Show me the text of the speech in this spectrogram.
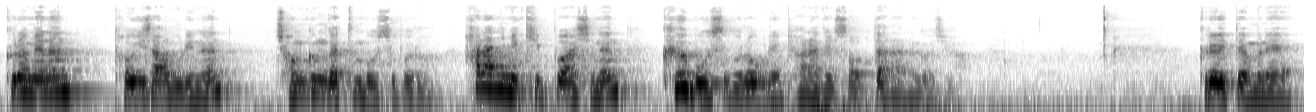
그러면은 더 이상 우리는 정금 같은 모습으로 하나님이 기뻐하시는 그 모습으로 우리는 변화될 수 없다라는 거죠. 그렇기 때문에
